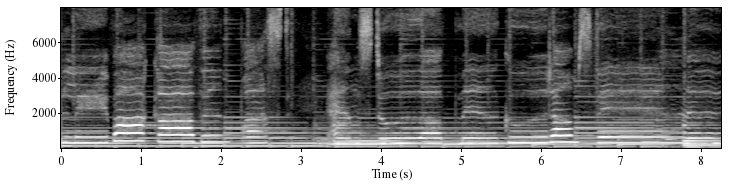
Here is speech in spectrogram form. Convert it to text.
lever, graven bræst. Han stod op med guddoms vælde.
